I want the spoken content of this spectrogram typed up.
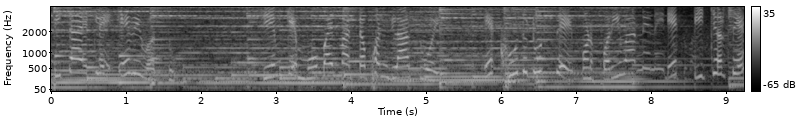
પિતા એટલે એવી વસ્તુ. જેમ કે મોબાઈલમાં ટફન ગ્લાસ હોય, એ ખુદ તૂટશે, પણ પરિવારને એક ટીચર્સે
